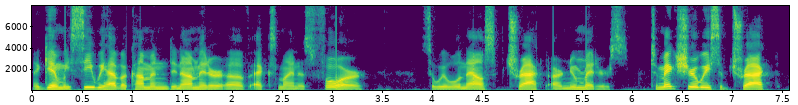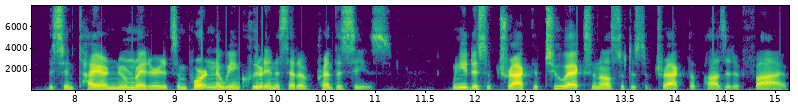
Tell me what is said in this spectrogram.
Again, we see we have a common denominator of x minus 4, so we will now subtract our numerators. To make sure we subtract this entire numerator, it's important that we include it in a set of parentheses. We need to subtract the 2x and also to subtract the positive 5.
